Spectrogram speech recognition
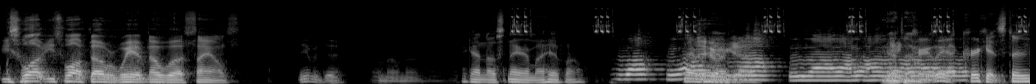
You swapped. You swapped over. We have no uh, sounds. You would do. Oh no no. I got no snare in my headphones. There we go. Yeah, Cri- We got crickets too.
